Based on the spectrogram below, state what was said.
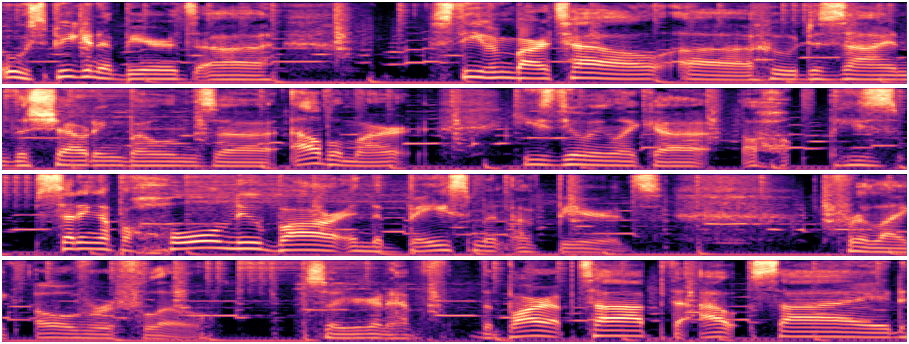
Ooh, speaking of Beards, uh, Stephen Bartel, uh, who designed the Shouting Bones uh, album art, he's doing like a, a, he's setting up a whole new bar in the basement of Beards for like overflow. So you're gonna have the bar up top, the outside,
